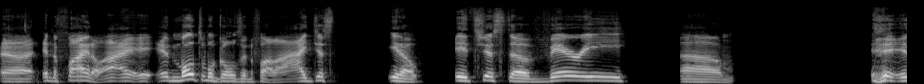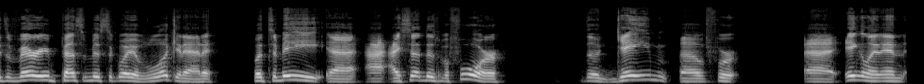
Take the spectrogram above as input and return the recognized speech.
uh, in the final. I in multiple goals in the final. I just you know it's just a very um it's a very pessimistic way of looking at it. But to me, uh, I, I said this before. The game uh, for uh, England, and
